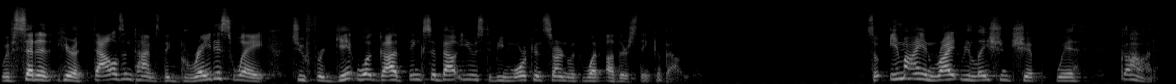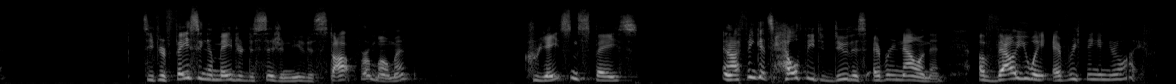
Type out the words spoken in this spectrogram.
We've said it here a thousand times. The greatest way to forget what God thinks about you is to be more concerned with what others think about you. So, am I in right relationship with God? See, if you're facing a major decision, you need to stop for a moment, create some space, and I think it's healthy to do this every now and then. Evaluate everything in your life.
